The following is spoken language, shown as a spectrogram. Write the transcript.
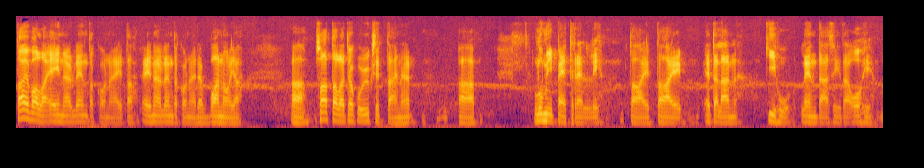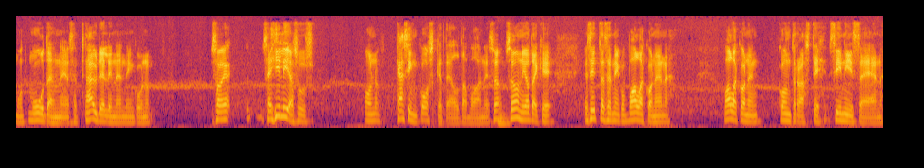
Taivaalla ei näy lentokoneita, ei näy lentokoneiden vanoja. Äh, saattaa olla, että joku yksittäinen äh, lumipetrelli tai, tai etelän kihu lentää siitä ohi, mutta muuten niin se täydellinen niin kun, se, on, se hiljaisuus on käsin kosketeltavaa, niin se, mm. se on jotenkin... Ja sitten se niinku valkoinen, valkoinen kontrasti siniseen,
